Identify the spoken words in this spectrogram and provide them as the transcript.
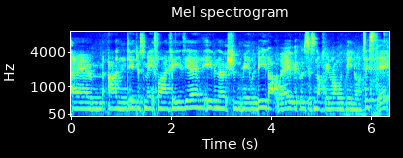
um, and it just makes life easier even though it shouldn't really be that way because there's nothing wrong with being autistic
